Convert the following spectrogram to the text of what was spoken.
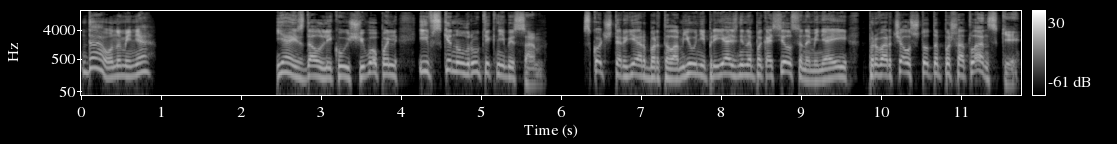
«Да, он у меня». Я издал ликующий вопль и вскинул руки к небесам. Скотч-терьер Бартоломью неприязненно покосился на меня и проворчал что-то по-шотландски,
